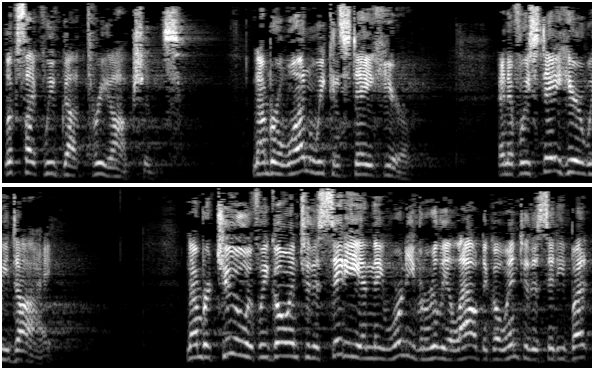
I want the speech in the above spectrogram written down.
Looks like we've got three options. Number one, we can stay here. And if we stay here, we die. Number two, if we go into the city, and they weren't even really allowed to go into the city, but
